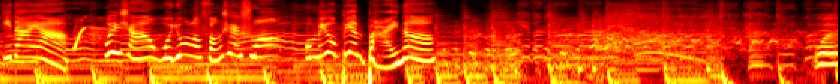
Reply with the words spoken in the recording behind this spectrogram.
滴答呀。”为啥我用了防晒霜，我没有变白呢？我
